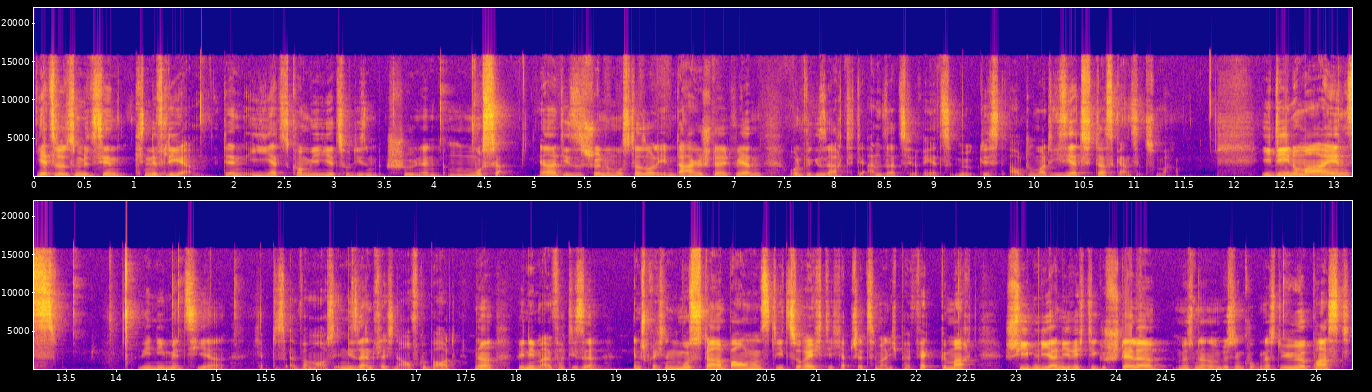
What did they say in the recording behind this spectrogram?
Jetzt wird es ein bisschen kniffliger, denn jetzt kommen wir hier zu diesem schönen Muster. Ja, dieses schöne Muster soll eben dargestellt werden und wie gesagt, der Ansatz wäre jetzt möglichst automatisiert das Ganze zu machen. Idee Nummer 1, wir nehmen jetzt hier, ich habe das einfach mal aus InDesign-Flächen aufgebaut, ne? wir nehmen einfach diese entsprechenden Muster, bauen uns die zurecht. Ich habe es jetzt immer nicht perfekt gemacht. Schieben die an die richtige Stelle, müssen dann so ein bisschen gucken, dass die Höhe passt.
